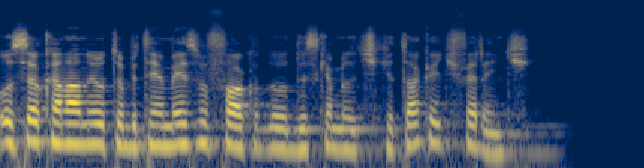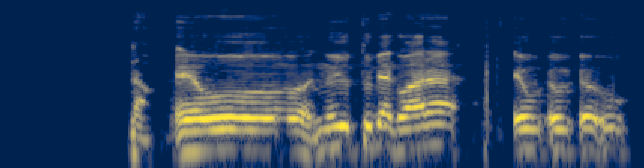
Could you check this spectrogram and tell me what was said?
o, o seu canal no YouTube tem o mesmo foco do, do esquema do TikTok ou é diferente? Não, eu no YouTube agora, eu, eu, eu-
